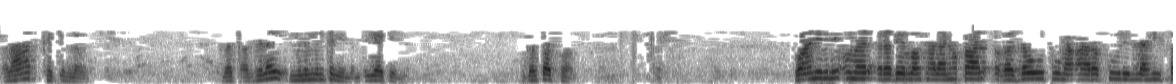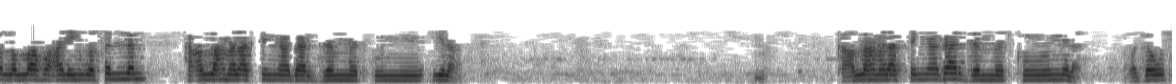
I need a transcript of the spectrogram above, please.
ጥላት ከቂብላ ውጭ በቃ እዚህ ላይ ምንም እንትን የለም ጥያቄ የለም ገብታችኋል وعن ابن عمر رضي الله تعالى عنه قال غزوت مع رسول الله صلى الله عليه وسلم ከአላህ መላእክተኛ ጋር ዘመትኩኝ ይላል ከአላህ መላእክተኛ ጋር ዘመትኩኝ ይላል ገዘውቱ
